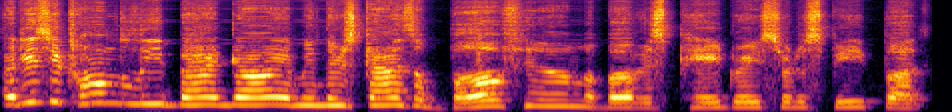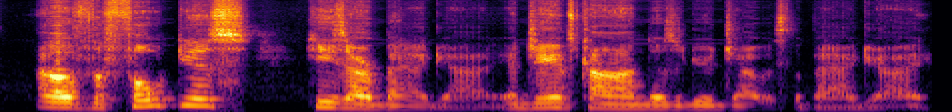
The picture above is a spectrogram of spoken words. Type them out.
I guess you call him the lead bad guy. I mean, there's guys above him, above his pay grade, so to speak. But of the focus, he's our bad guy. And James Caan does a good job as the bad guy.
